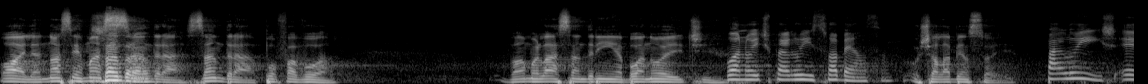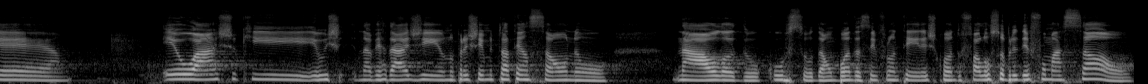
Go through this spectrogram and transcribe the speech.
Olha, nossa irmã Sandra, Sandra, Sandra por favor. Vamos lá, Sandrinha, boa noite. Boa noite, Pai Luiz, sua benção. Oxalá abençoe. Pai Luiz, é, eu acho que, eu, na verdade, eu não prestei muita atenção no, na aula do curso da Umbanda Sem Fronteiras, quando falou sobre defumação.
